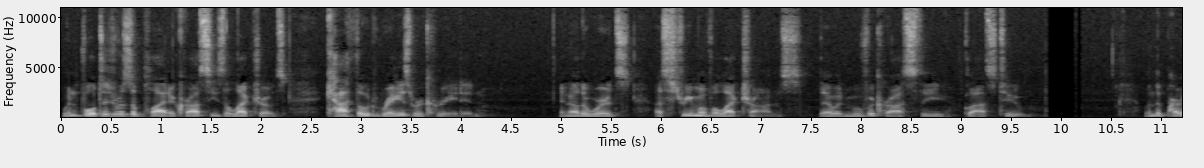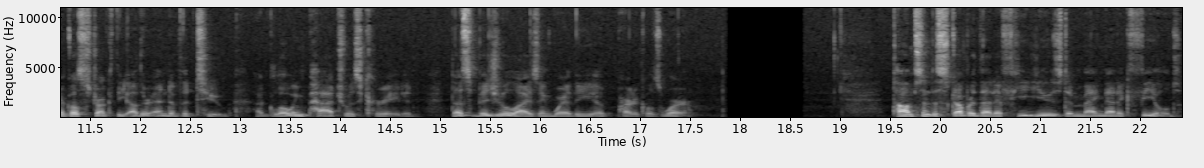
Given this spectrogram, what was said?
When voltage was applied across these electrodes, cathode rays were created. In other words, a stream of electrons that would move across the glass tube. When the particles struck the other end of the tube, a glowing patch was created, thus visualizing where the uh, particles were. Thomson discovered that if he used a magnetic field,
